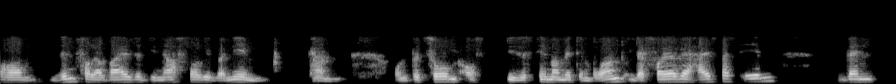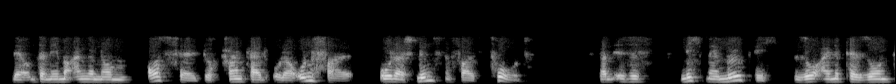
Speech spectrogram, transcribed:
ähm, sinnvollerweise die Nachfolge übernehmen kann. Und bezogen auf dieses Thema mit dem Brand und der Feuerwehr heißt das eben, wenn der Unternehmer angenommen ausfällt durch Krankheit oder Unfall oder schlimmstenfalls Tod, dann ist es nicht mehr möglich, so eine Person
